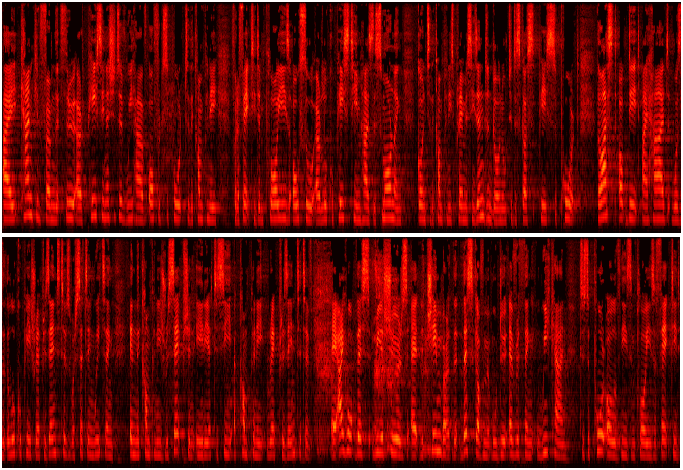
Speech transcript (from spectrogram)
I can confirm that through our PACE initiative we have offered support to the company for affected employees. Also, our local PACE team has this morning gone to the company's premises in Dundonald to discuss PACE support. The last update I had was that the local PACE representatives were sitting waiting in the company's reception area to see a company representative. Uh, I hope this reassures uh, the Chamber that this government will do everything we can to support all of these employees affected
